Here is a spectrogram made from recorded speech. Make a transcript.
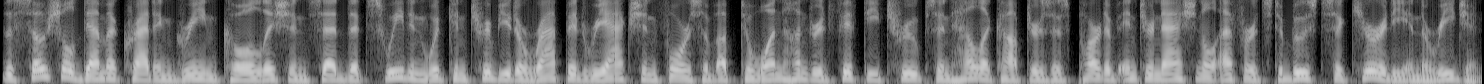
The Social Democrat and Green coalition said that Sweden would contribute a rapid reaction force of up to 150 troops and helicopters as part of international efforts to boost security in the region.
